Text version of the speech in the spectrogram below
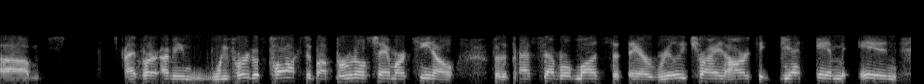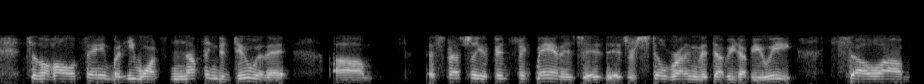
Um, I've heard. I mean, we've heard of talks about Bruno Sammartino for the past several months that they are really trying hard to get him in to the Hall of Fame, but he wants nothing to do with it um, especially if Vince McMahon is, is is still running the WWE. So um,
